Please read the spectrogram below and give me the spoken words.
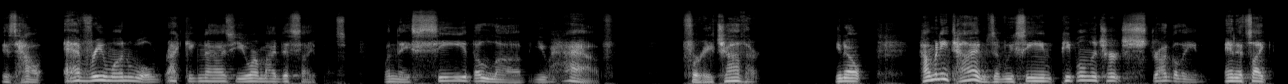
is how everyone will recognize you are my disciples when they see the love you have for each other. You know, how many times have we seen people in the church struggling and it's like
